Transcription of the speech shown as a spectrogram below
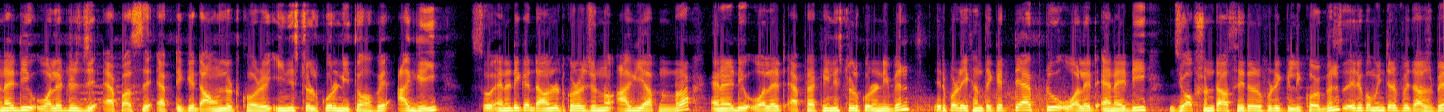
এনআইডি ওয়ালেটের যে অ্যাপ আছে অ্যাপটিকে ডাউনলোড করে ইনস্টল করে নিতে হবে আগেই। সো এনআইডি কার্ড ডাউনলোড করার জন্য আগে আপনারা এনআইডি ওয়ালেট অ্যাপটাকে ইনস্টল করে নেবেন। এরপর এখান থেকে ট্যাপ টু ওয়ালেট এনআইডি যে অপশনটা আছে, এটার উপরে ক্লিক করবেন। সো এরকম ইন্টারফেস আসবে।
